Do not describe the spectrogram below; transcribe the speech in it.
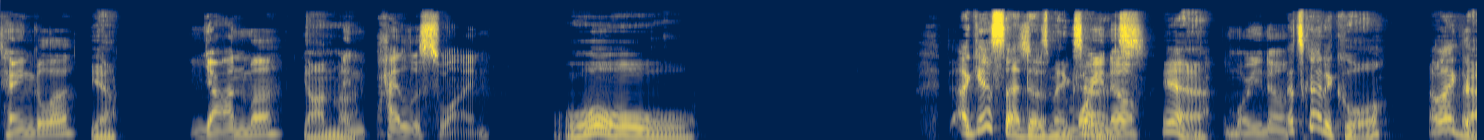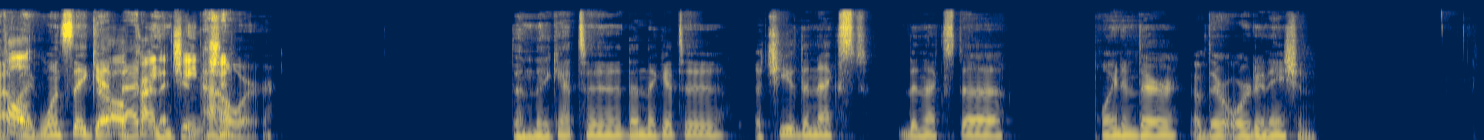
Tangela, Yeah. Yanma, Yanma. and Piloswine. oh. I guess that So, does make the more sense. you know. Yeah. The more you know. That's kind of cool. I like They're that. called- like once they get that ancient, ancient. power, then they get to then they get to achieve the next the next uh point in their of their ordination.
